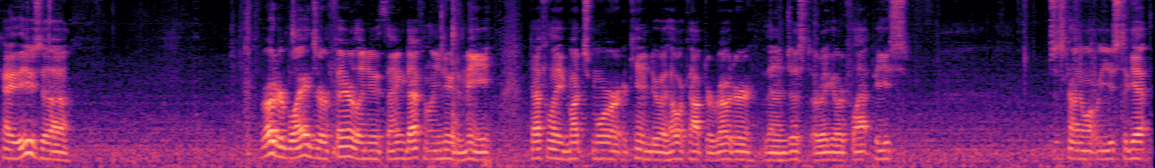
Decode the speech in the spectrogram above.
Okay, these uh, rotor blades are a fairly new thing. Definitely new to me. Definitely much more akin to a helicopter rotor than just a regular flat piece. Just kind of what we used to get.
